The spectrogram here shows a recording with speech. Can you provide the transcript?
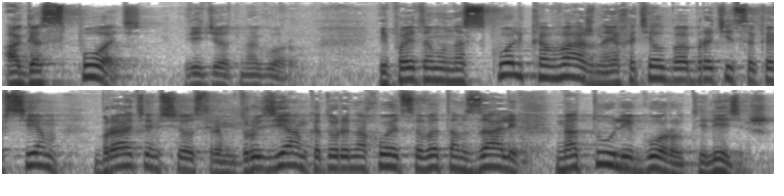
А Господь ведет на гору. И поэтому насколько важно, я хотел бы обратиться ко всем братьям, сестрам, к друзьям, которые находятся в этом зале, на ту ли гору ты лезешь?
